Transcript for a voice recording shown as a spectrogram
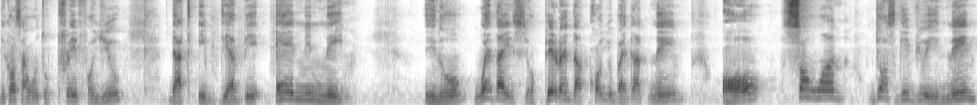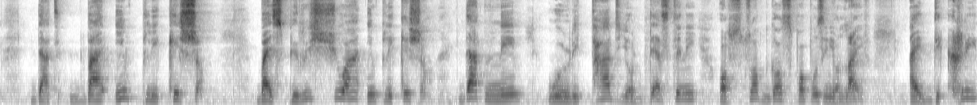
because I want to pray for you that if there be any name, you know, whether it's your parent that call you by that name or someone just gave you a name that by implication, by spiritual implication, that name will retard your destiny, obstruct God's purpose in your life. I decree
